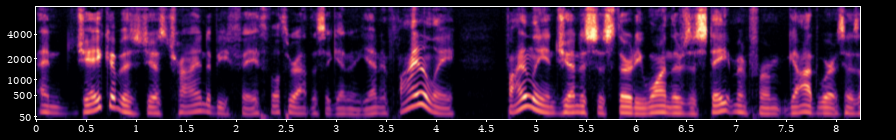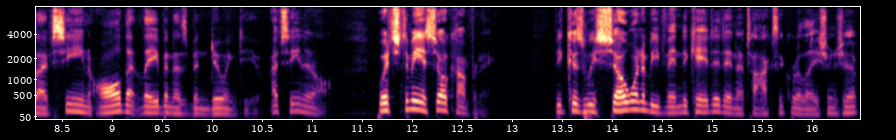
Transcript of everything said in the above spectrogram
and Jacob is just trying to be faithful throughout this again and again. And finally, finally in Genesis 31, there's a statement from God where it says, I've seen all that Laban has been doing to you. I've seen it all, which to me is so comforting because we so want to be vindicated in a toxic relationship.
